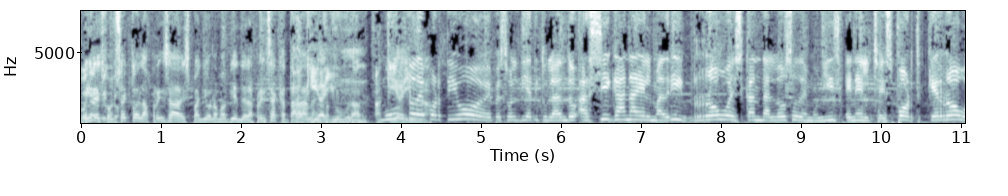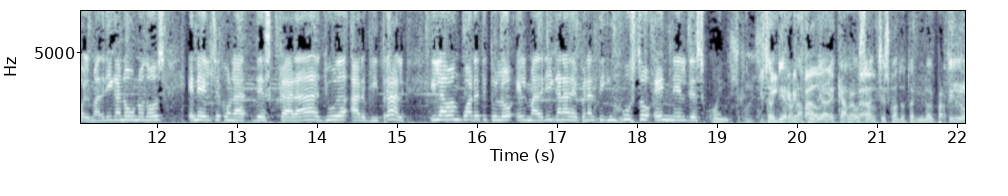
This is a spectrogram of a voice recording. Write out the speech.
mire el concepto de la prensa española, más bien, de la prensa catalana Aquí en hay particular. un... Aquí hay Mundo una... Deportivo empezó el día titulando Así gana el Madrid, robo escandaloso de Muñiz en Elche. Sport, qué robo, el Madrid ganó 1-2 en Elche con la descarada ayuda arbitral. Y la vanguardia tituló El Madrid gana de penalti injusto en el descuento. ¿Ustedes vieron la furia de Carlos Sánchez cuando terminó el partido?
